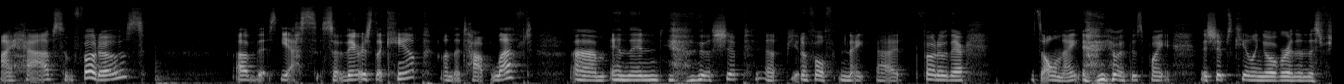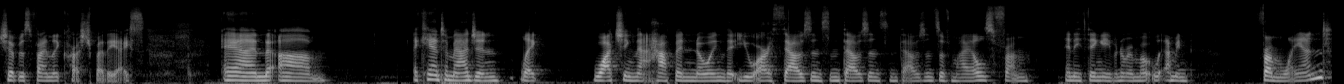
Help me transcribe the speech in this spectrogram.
I have some photos of this. Yes, so there's the camp on the top left. Um, and then the ship, a beautiful night uh, photo there. It's all night at this point. The ship's keeling over, and then the ship is finally crushed by the ice. And um, I can't imagine like watching that happen, knowing that you are thousands and thousands and thousands of miles from anything even remotely. I mean, from land,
